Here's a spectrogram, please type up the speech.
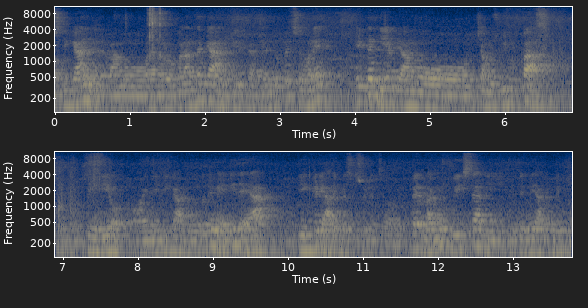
nostri cani, eravamo, erano 40 cani, circa 100 persone, e da lì abbiamo diciamo, sviluppato, quindi io ho edificato dentro di me l'idea di creare questa associazione per la conquista di determinati obiettivi.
